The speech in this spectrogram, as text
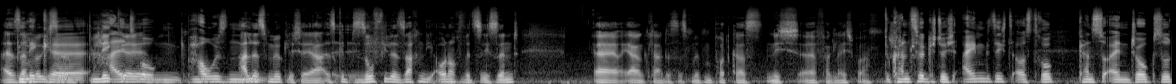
Also Blicke, wirklich so Blicke, Haltung, Pausen. Alles Mögliche, ja. Es gibt so viele Sachen, die auch noch witzig sind. Äh, ja, und klar, das ist mit dem Podcast nicht äh, vergleichbar. Du kannst wirklich durch einen Gesichtsausdruck, kannst du einen Joke so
